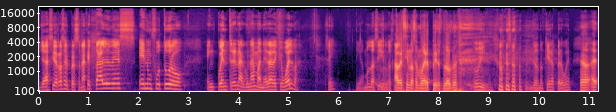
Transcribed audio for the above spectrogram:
ya cierras el personaje. Tal vez en un futuro encuentren alguna manera de que vuelva. Digámoslo así. Los- A ver si no se muere Pierce Brosnan. Uy, Dios no quiera, pero bueno. No, eh,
